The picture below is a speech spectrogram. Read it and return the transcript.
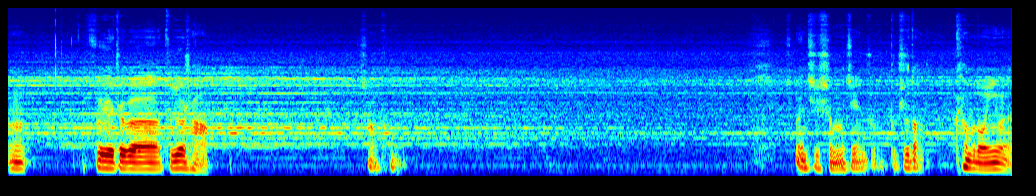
嗯，飞越这个足球场上空。这边是什么建筑？不知道，看不懂英文。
